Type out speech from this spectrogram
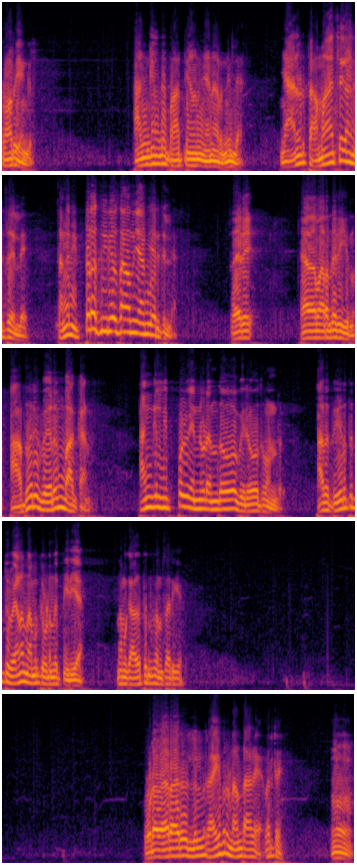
സോറി അങ്കിൾ അങ്കിളിന്റെ പാർട്ടിയാണെന്ന് ഞാൻ അറിഞ്ഞില്ല. ഞാനൊരു തമാശ കാണിച്ചതല്ലേ? സംഗതി ഇത്ര സീരിയസ് ആണെന്ന് ഞാൻ വിചാരിച്ചില്ല. ശരി ഞാൻ മറന്നിരിക്കുന്നു. അതൊരു വെറും വാക്കാണ്. അങ്കിളിന് ഇപ്പോഴും എന്നോട് എന്തോ വിരോധമുണ്ട്. അത് തീർത്തിട്ട് വേണം നമുക്ക് ഇവിടുന്ന് പിരിയാൻ. നമുക്ക് അകത്തുനിന്ന് സംസാരിക്കാം. ഇവിടെ വേറെ ആരും ഇല്ലല്ലോ. ഡ്രൈവർ ഉണ്ടാവും താഴെ വരട്ടെ ഉം.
